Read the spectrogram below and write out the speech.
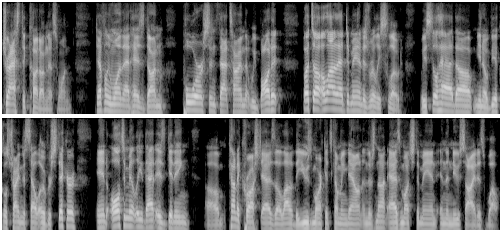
drastic cut on this one. Definitely one that has done poor since that time that we bought it, but uh, a lot of that demand has really slowed. We still had, uh, you know, vehicles trying to sell over sticker, and ultimately that is getting um, kind of crushed as a lot of the used markets coming down, and there's not as much demand in the new side as well.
